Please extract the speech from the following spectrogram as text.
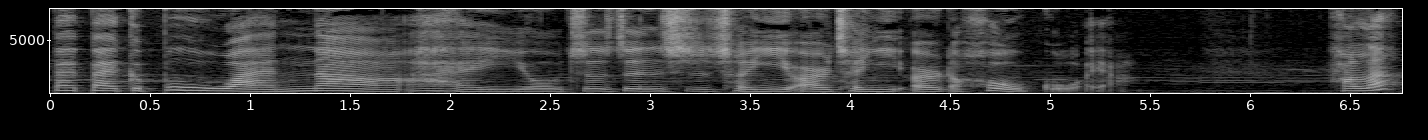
拜拜个不完呐！哎呦，这真是乘以二乘以二的后果呀！好了，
